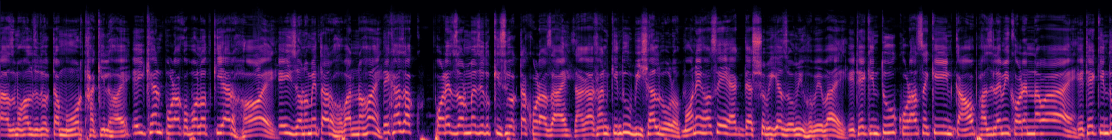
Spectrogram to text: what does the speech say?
রাজমহল যদি একটা মোর থাকিল হয়, এইখান পোড়া কপালত কি আর হয়? এই জন্মে তার হবার নহয়। দেখা যাক। পরের জন্মে যদি কিছু একটা করা যায়। জাগা খান কিন্তু বিশাল বড়। মনে হসে এক দেড়শো বিঘা জমি হবে ভাই। এটে কিন্তু কোড়াছে কিন কাও ফাজলামি করেন না ভাই। এটে কিন্তু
